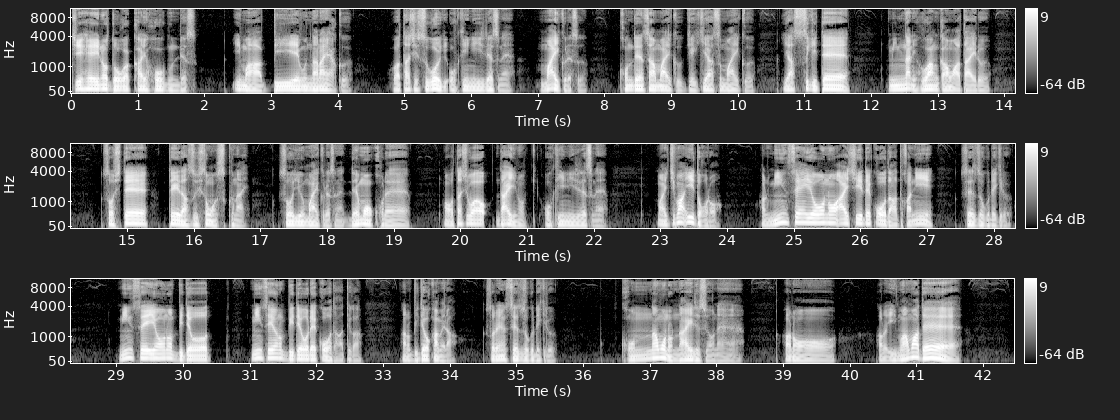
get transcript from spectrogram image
地平の動画解放群です。今、BM700。私すごいお気に入りですね。マイクです。コンデンサーマイク、激安マイク。安すぎて、みんなに不安感を与える。そして、手出す人も少ない。そういうマイクですね。でもこれ、私は大のお気に入りですね。まあ一番いいところ。あの、民生用の IC レコーダーとかに接続できる。民生用のビデオ、民生用のビデオレコーダーっていうか、あのビデオカメラ。それに接続できる。こんなものないですよね。あのあの、今まで、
